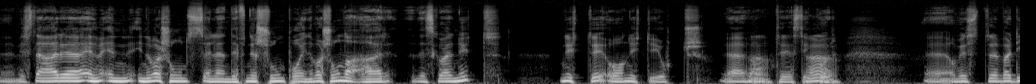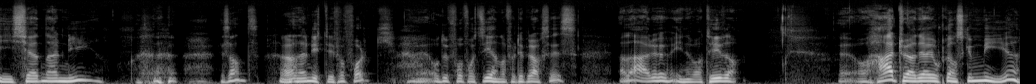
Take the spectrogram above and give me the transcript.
Eh, Hvis det er eh, en, en innovasjons, eller en definisjon på innovasjon, da, er det skal være nytt, nyttig og nyttiggjort. Det er tre stikkord. Eh, Og hvis verdikjeden er ny, den er nyttig for folk, eh, og du får faktisk gjennomført i praksis, ja, da er du innovativ, da. Eh, Og her tror jeg de har gjort ganske mye.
